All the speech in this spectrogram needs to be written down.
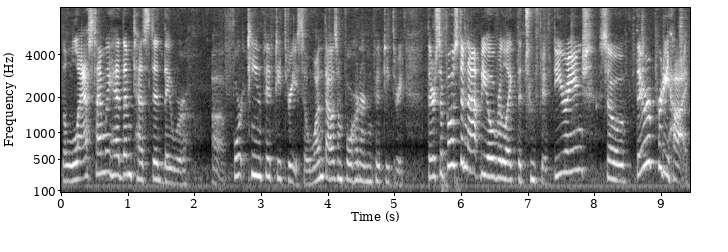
The last time we had them tested, they were uh, 1453, so 1453. They're supposed to not be over like the 250 range, so they were pretty high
